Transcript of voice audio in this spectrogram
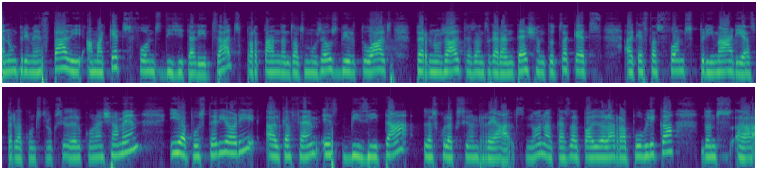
en un primer estadi amb aquests fons digitalitzats, per tant, doncs, els museus virtuals per nosaltres ens garanteixen tots aquests, aquestes fonts primàries per la construcció del coneixement i a posteriori el que fem és visitar les col·leccions reals. No? En el cas del Pau de la República, doncs, eh,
